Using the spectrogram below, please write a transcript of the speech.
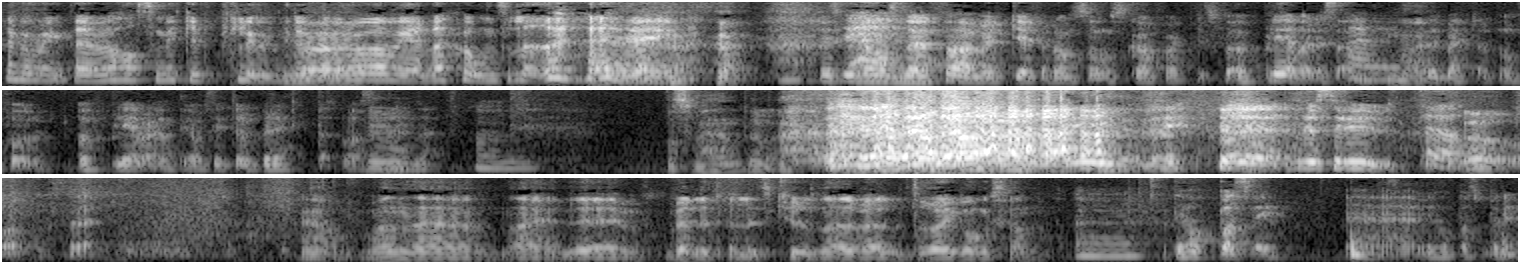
Jag kommer inte ha så mycket plugg, det Nej. kommer vara mer nationsliv. Nej. Jag ska inte avslöja för mycket för de som ska faktiskt få uppleva det sen. Nej. Det är bättre att de får uppleva det än att jag sitter och berättar vad som Mm. hände. Mm. Vad som hände med. nej, nej, nej. Hur, det, det ser ut. Ja. Ja, men eh, nej, det är väldigt, väldigt kul när det väl drar igång sen. Mm. Det hoppas vi. Eh, vi hoppas på det.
